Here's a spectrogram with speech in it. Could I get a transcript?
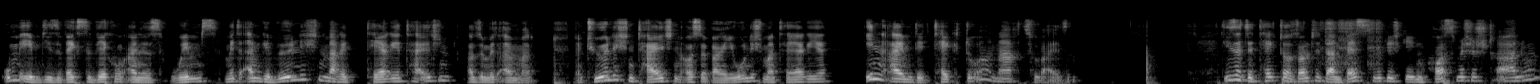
um eben diese Wechselwirkung eines WIMPs mit einem gewöhnlichen Materieteilchen, also mit einem natürlichen Teilchen aus der baryonischen Materie, in einem Detektor nachzuweisen. Dieser Detektor sollte dann bestmöglich gegen kosmische Strahlung,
